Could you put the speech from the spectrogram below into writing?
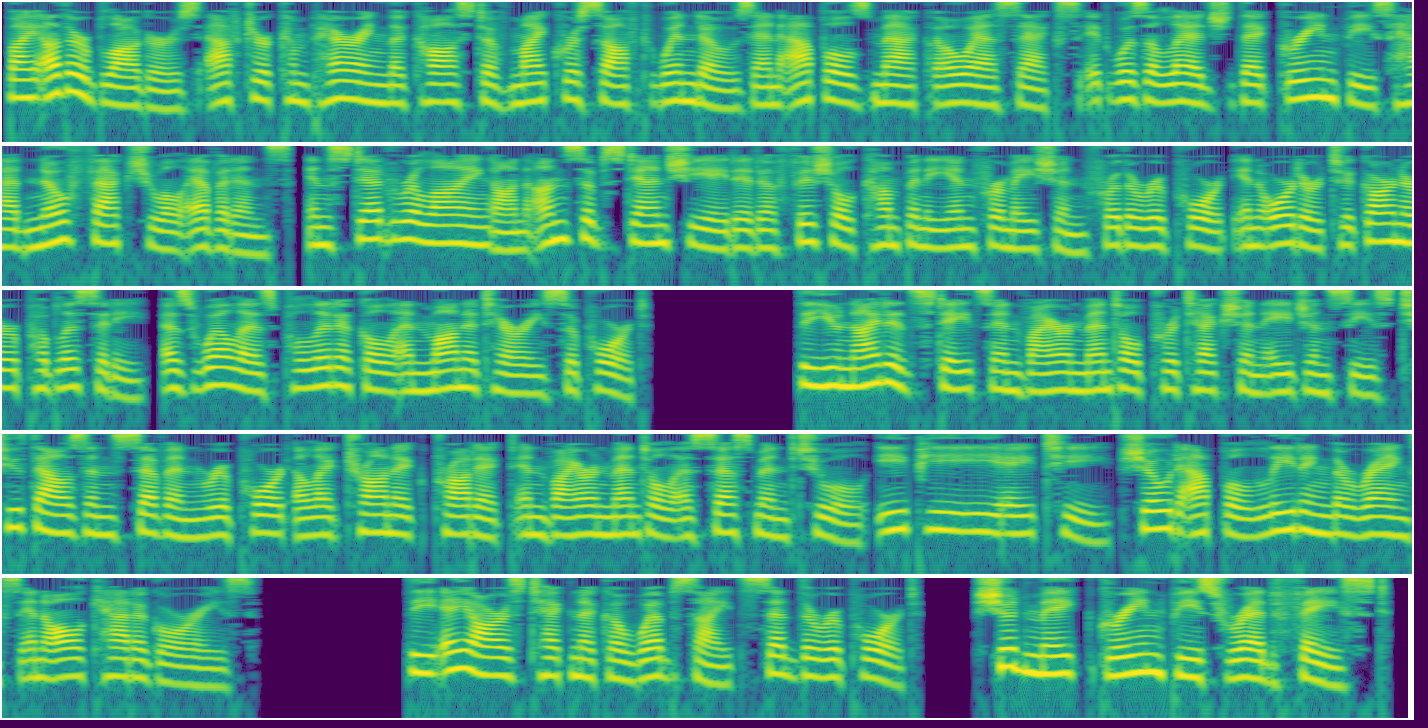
By other bloggers after comparing the cost of Microsoft Windows and Apple's Mac OS X it was alleged that Greenpeace had no factual evidence, instead relying on unsubstantiated official company information for the report in order to garner publicity, as well as political and monetary support. The United States Environmental Protection Agency's 2007 report Electronic Product Environmental Assessment Tool showed Apple leading the ranks in all categories. The Ars Technica website said the report, "...should make Greenpeace red-faced,"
